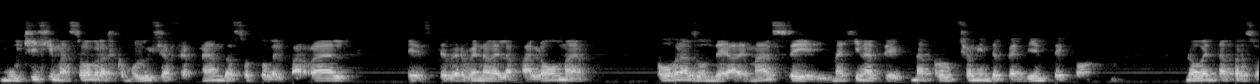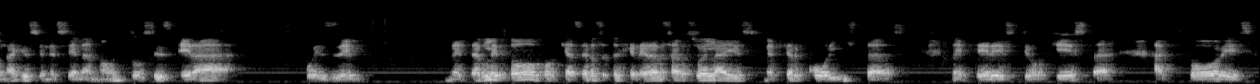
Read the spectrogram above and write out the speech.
muchísimas obras como Luisa Fernanda, Soto del Parral, este, Verbena de la Paloma, obras donde además, eh, imagínate, una producción independiente con 90 personajes en escena, ¿no? Entonces era, pues, de meterle todo, porque hacer, generar zarzuela es meter coristas, meter este, orquesta, actores,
